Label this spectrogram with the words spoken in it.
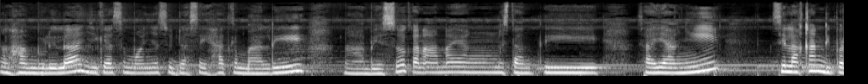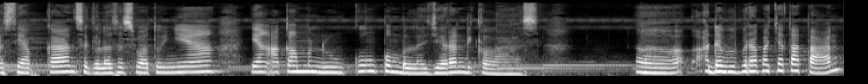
Alhamdulillah jika semuanya sudah sehat kembali Nah besok anak-anak yang Miss Tanti sayangi silahkan dipersiapkan segala sesuatunya yang akan mendukung pembelajaran di kelas. Uh, ada beberapa catatan.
